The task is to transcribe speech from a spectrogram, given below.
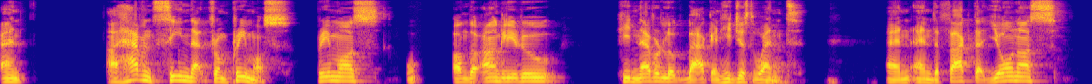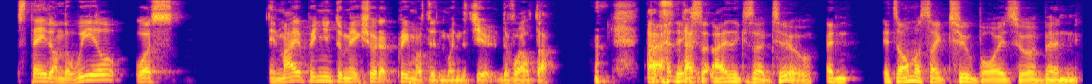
and I haven't seen that from Primoz. Primoz on the Angliru, he never looked back and he just went. And and the fact that Jonas stayed on the wheel was, in my opinion, to make sure that Primoz didn't win the the Vuelta. I think so. I think so too. And it's almost like two boys who have been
